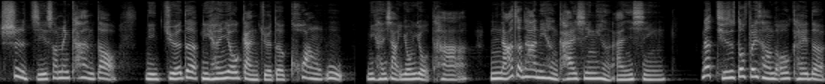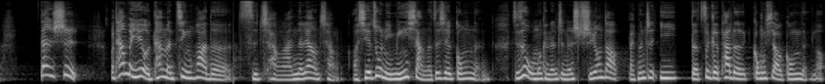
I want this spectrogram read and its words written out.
市集上面看到，你觉得你很有感觉的矿物，你很想拥有它，你拿着它，你很开心，你很安心，那其实都非常的 OK 的。但是，他们也有他们净化的磁场啊、能量场啊，协助你冥想的这些功能，只是我们可能只能使用到百分之一的这个它的功效功能哦。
